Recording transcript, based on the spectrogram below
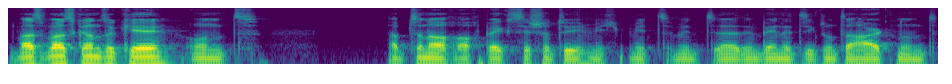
war es ganz okay und Hab dann auch, auch Backstage natürlich mich mit, mit äh, dem Benedikt unterhalten und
